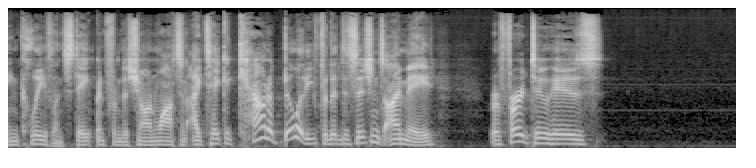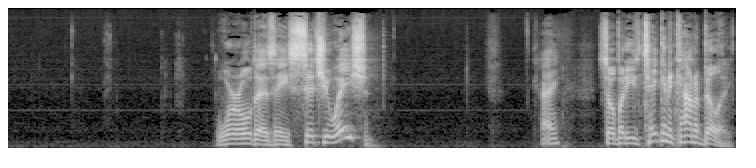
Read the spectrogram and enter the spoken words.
in Cleveland. Statement from Deshaun Watson. I take accountability for the decisions I made, referred to his world as a situation. Okay. So, but he's taking accountability.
